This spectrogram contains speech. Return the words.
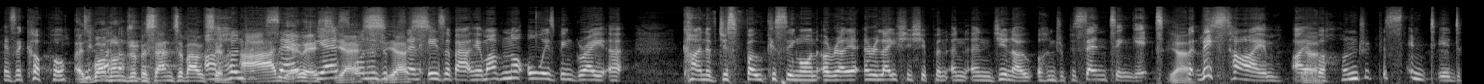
There's a couple. It's 100% about him. 100%, I knew yes, yes 100% yes. is about him. I've not always been great at kind of just focusing on a, re- a relationship and, and, and, you know, 100%ing it. Yeah. But this time, I Yeah. have 100%ed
